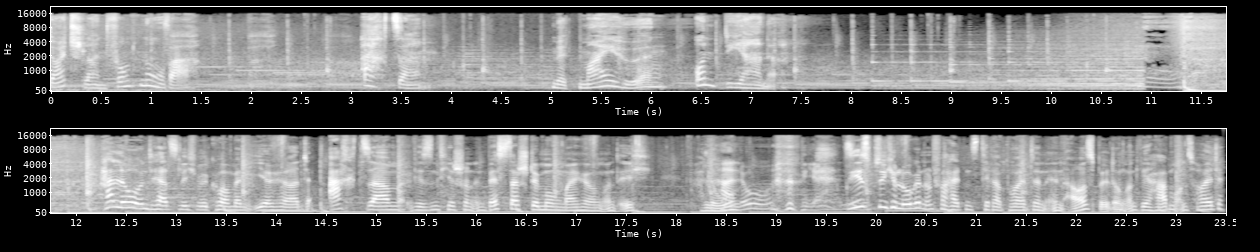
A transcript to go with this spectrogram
Deutschlandfunk Nova. Achtsam. Mit Mai Höhen und Diane. Hallo und herzlich willkommen. Ihr hört Achtsam. Wir sind hier schon in bester Stimmung, Mai Hören und ich. Hallo. Hallo. Ja, Sie ist Psychologin und Verhaltenstherapeutin in Ausbildung und wir haben uns heute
